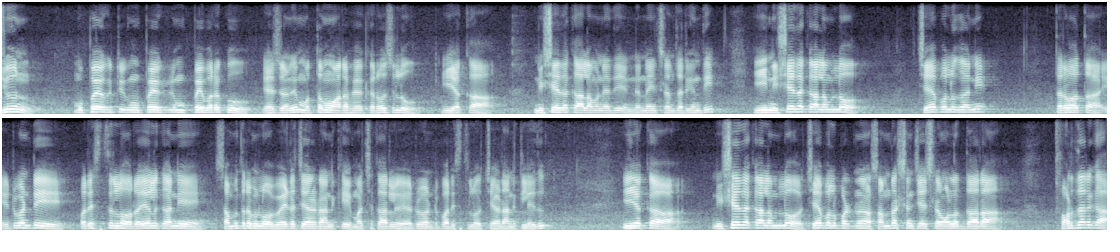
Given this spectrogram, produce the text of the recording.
జూన్ ముప్పై ఒకటి ముప్పై ఒకటి ముప్పై వరకు చేసినది. మొత్తము అరవై ఒక్క రోజులు ఈ యొక్క నిషేధ కాలం అనేది నిర్ణయించడం జరిగింది. ఈ నిషేధ కాలంలో చేపలు కానీ తర్వాత ఎటువంటి పరిస్థితుల్లో రొయ్యలు కానీ సముద్రంలో వేట చేరడానికి మత్స్యకారులు ఎటువంటి పరిస్థితుల్లో చేయడానికి లేదు. ఈ యొక్క నిషేధ కాలంలో చేపలు పట్టిన సంరక్షణ చేసిన వల్ల ద్వారా ఫర్దర్గా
